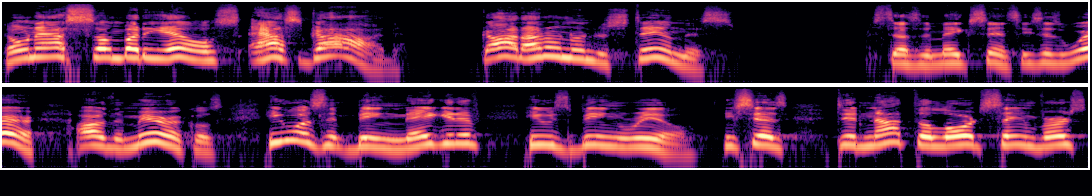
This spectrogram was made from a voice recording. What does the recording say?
Don't ask somebody else, ask God. God, I don't understand this. This doesn't make sense. He says, Where are the miracles? He wasn't being negative, he was being real. He says, Did not the Lord, same verse,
